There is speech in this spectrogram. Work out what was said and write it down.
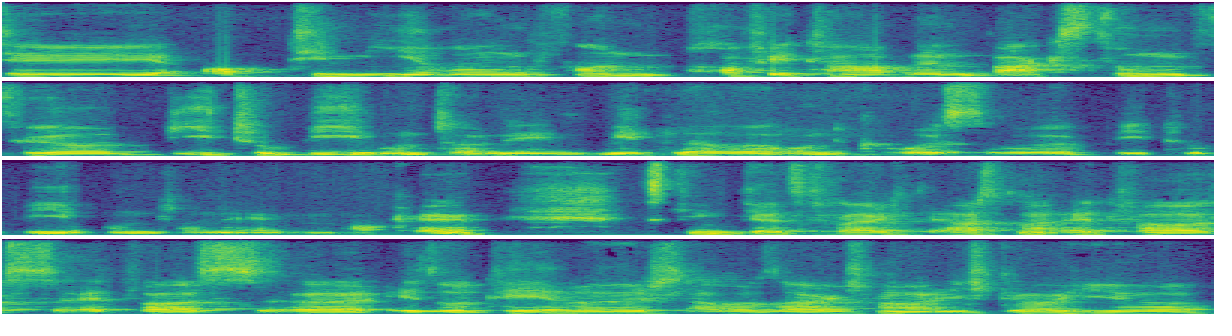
die Optimierung von profitablen Wachstum für B2B-Unternehmen, mittlere und größere B2B-Unternehmen. Okay, das klingt jetzt vielleicht erstmal etwas etwas äh, esoterisch, aber sage ich mal, ich gehöre hier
